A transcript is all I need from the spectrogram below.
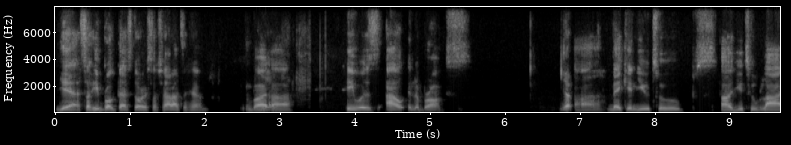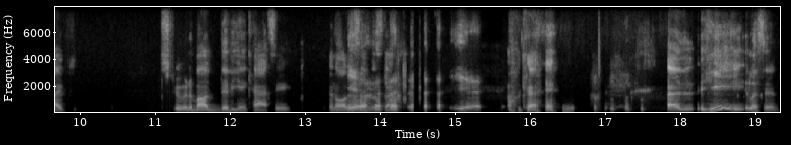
yeah, so he broke that story. So shout out to him. But Yeah. uh he was out in the Bronx. Yep. Uh making YouTube's uh YouTube live streaming about Diddy and Cassie and all this Yeah. other stuff. yeah. Okay. and he listen,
